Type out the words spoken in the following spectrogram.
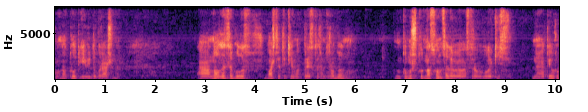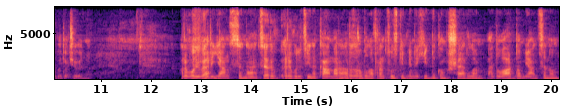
Воно тут і відображене. Ну, але це було, бачите, таким от пристроєм зроблено. Ну, тому що тут на сонце дивилось, треба було якийсь негатив робити, очевидно. Револьвер Янсена це революційна камера, розроблена французьким винахідником Шерлем Едуардом Янсеном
